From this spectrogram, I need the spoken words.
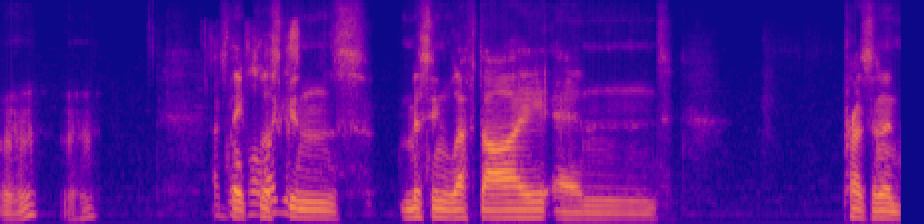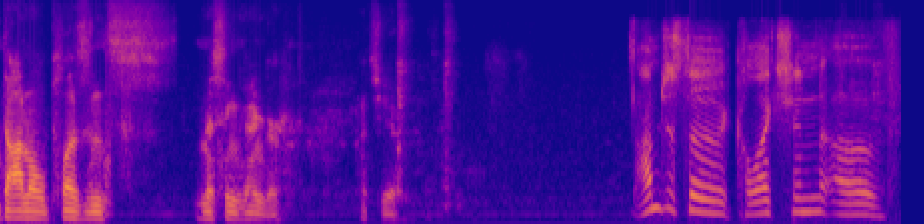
Mm-hmm, mm-hmm. Snake built a legacy. Plissken's missing left eye and President Donald Pleasence's missing finger. That's you. I'm just a collection of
